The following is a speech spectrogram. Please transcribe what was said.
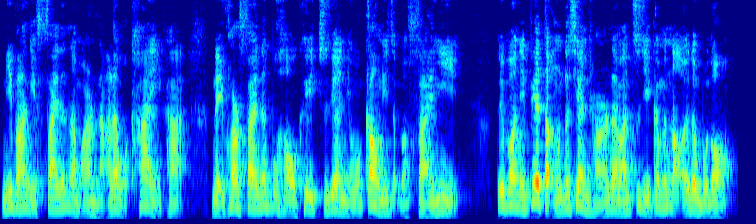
你把你翻译的那玩意儿拿来我看一看，哪块翻译的不好，我可以指点你，我告诉你怎么翻译，对吧？你别等那个现成的，完自己根本脑袋都不动，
